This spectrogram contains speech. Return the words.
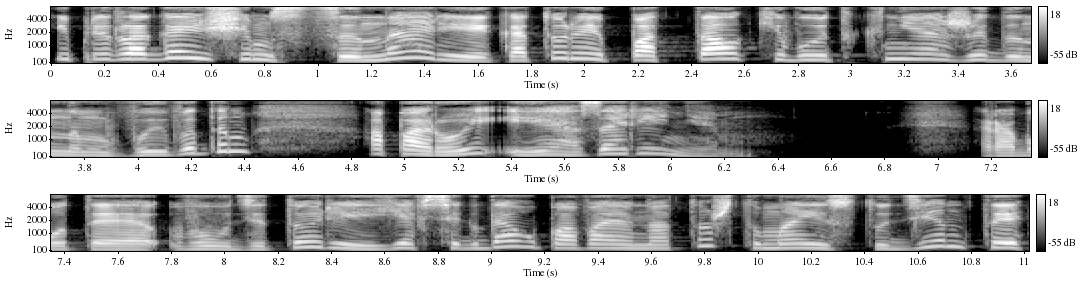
и предлагающим сценарии, которые подталкивают к неожиданным выводам, а порой и озарениям. Работая в аудитории, я всегда уповаю на то, что мои студенты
